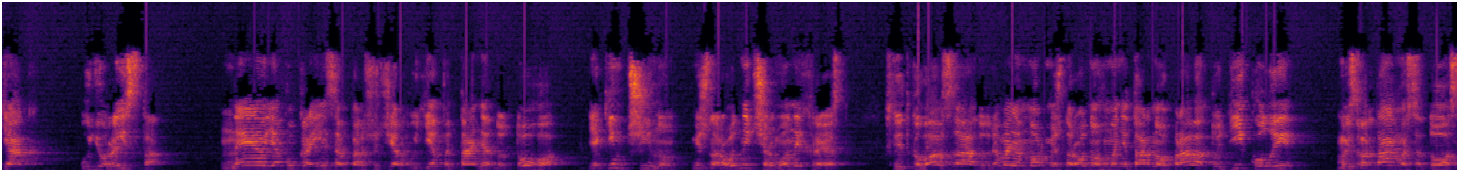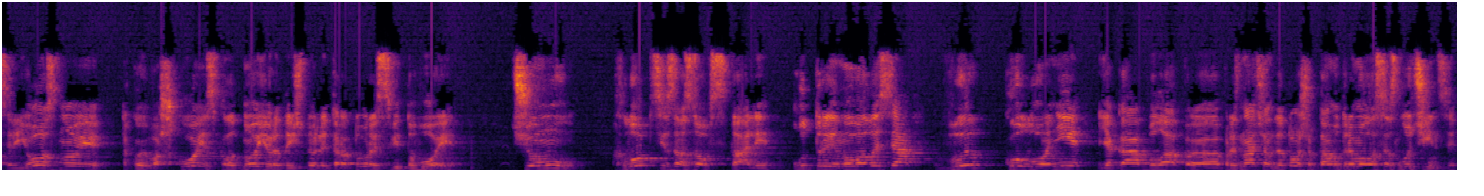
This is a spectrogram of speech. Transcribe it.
як у юриста, не як українця в першу чергу, є питання до того, яким чином Міжнародний Червоний Хрест слідкував за дотриманням норм міжнародного гуманітарного права тоді, коли ми звертаємося до серйозної, такої важкої, складної юридичної літератури світової. Чому хлопці з Азовсталі утримувалися в колонії, яка була е, призначена для того, щоб там утримувалися злочинці?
